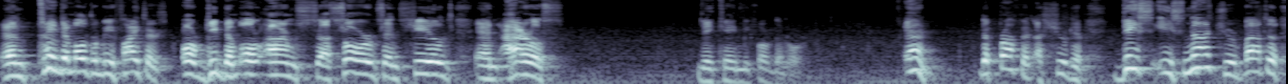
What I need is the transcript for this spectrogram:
and train them all to be fighters or give them all arms, uh, swords, and shields and arrows. They came before the Lord. And the prophet assured him, This is not your battle,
